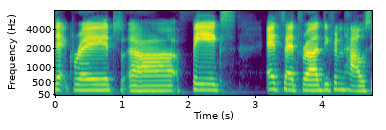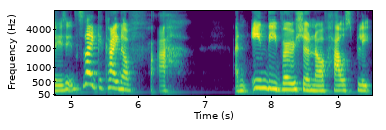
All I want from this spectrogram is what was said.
decorate, uh, fix, etc. Different houses. It's like a kind of... Uh, an indie version of House Flip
